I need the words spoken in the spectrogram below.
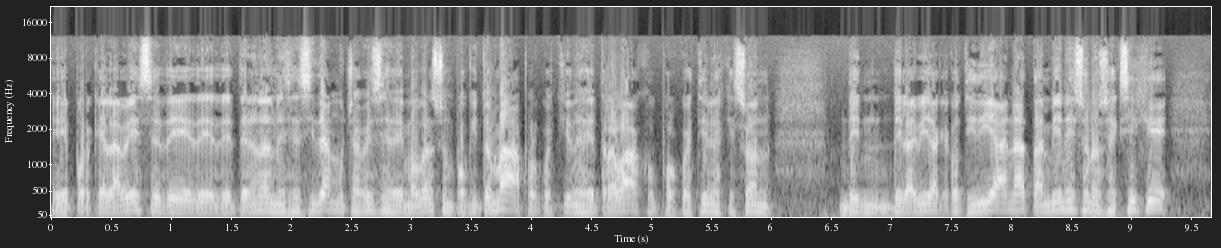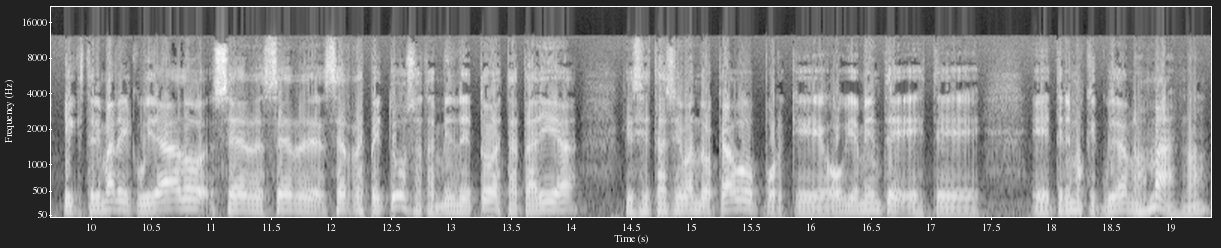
eh, porque a la vez de, de, tener la necesidad muchas veces de moverse un poquito más por cuestiones de trabajo, por cuestiones que son de, la vida cotidiana, también eso nos exige extremar el cuidado, ser, ser, ser respetuosos también de toda esta tarea que se está llevando a cabo, porque obviamente este, eh, tenemos que cuidarnos más, ¿no?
